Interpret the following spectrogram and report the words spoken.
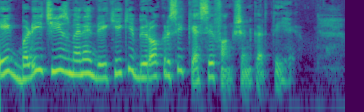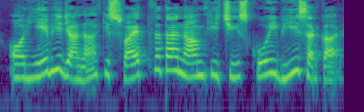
एक बड़ी चीज़ मैंने देखी कि ब्यूरोक्रेसी कैसे फ़ंक्शन करती है। और ये भी जाना कि स्वायत्तता नाम की चीज़ कोई भी सरकार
